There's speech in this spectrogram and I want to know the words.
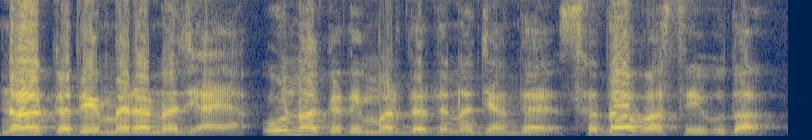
ਨਾ ਕਦੇ ਮੇਰਾ ਨਾ ਜਾਇਆ। ਉਹ ਨਾ ਕਦੇ ਮਰਦਾ ਤੇ ਨਾ ਜਾਂਦਾ। ਸਦਾ ਵਾਸਤੇ ਉਹਦਾ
